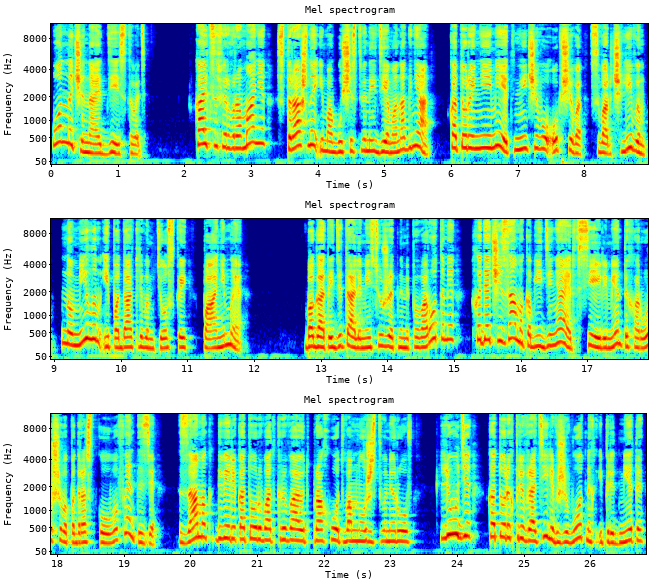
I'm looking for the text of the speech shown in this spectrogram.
он начинает действовать. Кальцифер в романе – страшный и могущественный демон огня, который не имеет ничего общего с ворчливым, но милым и податливым тезкой по аниме. Богатый деталями и сюжетными поворотами, «Ходячий замок» объединяет все элементы хорошего подросткового фэнтези – замок, двери которого открывают проход во множество миров, люди, которых превратили в животных и предметы,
